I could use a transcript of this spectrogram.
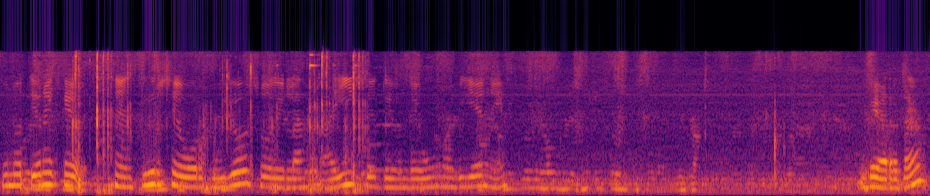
Uno tiene que sentirse orgulloso de las raíces de donde uno viene. ¿verdad?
